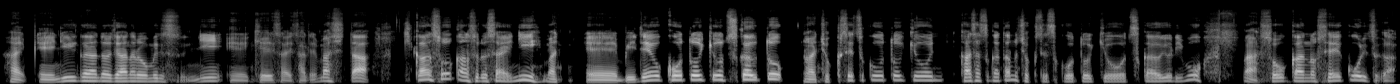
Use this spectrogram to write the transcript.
はい。えーニューイングランド・ジャーナル・オブ・メディスンに、えー掲載されました、気管挿管する際に、まあえービデオ喉頭鏡を使うと、まあ、直接喉頭鏡、観察型の直接喉頭鏡を使うよりも、まあ、挿管の成功率が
